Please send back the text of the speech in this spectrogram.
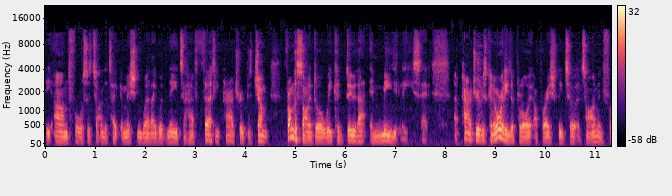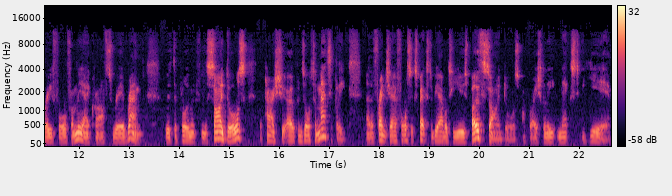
the armed forces to undertake a mission where they would need to have 30 paratroopers jump from the side door, we could do that immediately, he said. Uh, paratroopers can already deploy operationally two at a time in free fall from the aircraft's rear ramp. With deployment from the side doors, the parachute opens automatically. Uh, the French Air Force expects to be able to use both side doors operationally next year.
